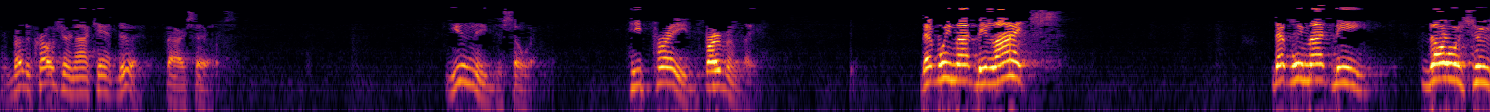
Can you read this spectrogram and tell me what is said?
And Brother Crozier and I can't do it by ourselves. You need to sow it. He prayed fervently that we might be lights, that we might be those who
